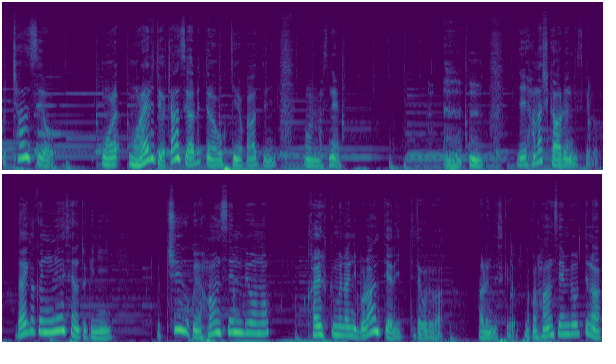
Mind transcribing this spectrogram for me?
これチャンスをもらもらえるというかチャンスがあるっていうのは大きいのかなっていうふうに思いますね。うん、で話変わるんですけど大学2年生の時に中国のハンセン病の回復村にボランティアで行ってたことがあるんですけど、まあ、このハンセン病っていうのは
